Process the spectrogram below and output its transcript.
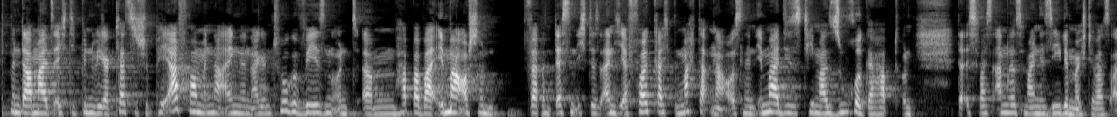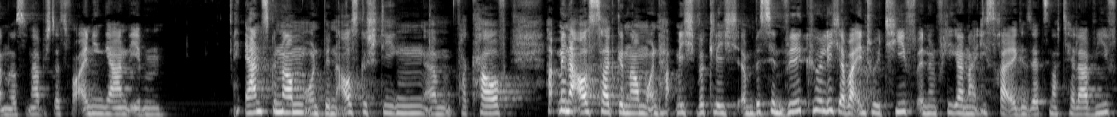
Ich bin damals echt, ich bin wieder klassische PR-Frau in einer eigenen Agentur gewesen und ähm, habe aber immer auch schon, währenddessen ich das eigentlich erfolgreich gemacht habe nach außen, immer dieses Thema Suche gehabt. Und da ist was anderes, meine Seele möchte was anderes. Und habe ich das vor einigen Jahren eben ernst genommen und bin ausgestiegen, ähm, verkauft, habe mir eine Auszeit genommen und habe mich wirklich ein bisschen willkürlich, aber intuitiv in den Flieger nach Israel gesetzt, nach Tel Aviv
